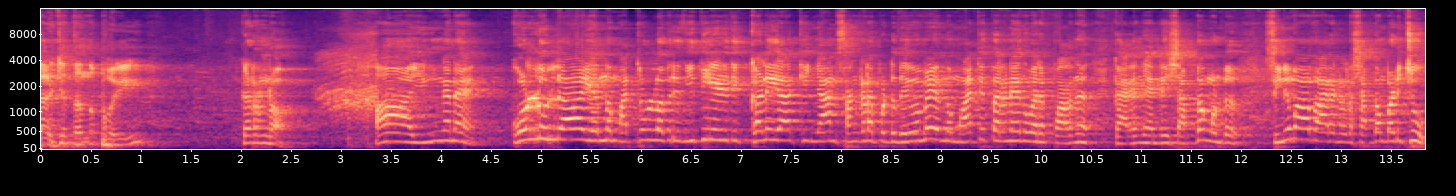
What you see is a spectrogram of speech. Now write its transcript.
കാഴ്ച തന്നു പോയി. കേട്ടോ ആ ഇങ്ങനെ കൊള്ളില്ല എന്ന് മറ്റുള്ളവർ വിധി എഴുതി കളിയാക്കി ഞാൻ സങ്കടപ്പെട്ട്. ദൈവമേ എന്ന് മാറ്റിത്തരണേ എന്ന് വരെ പറഞ്ഞ് കരഞ്ഞ് എന്റെ ശബ്ദം കൊണ്ട് സിനിമാ താരങ്ങളുടെ ശബ്ദം പഠിച്ചു.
